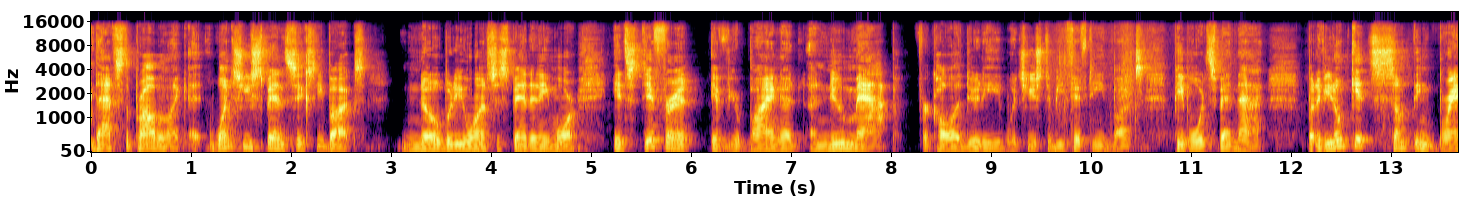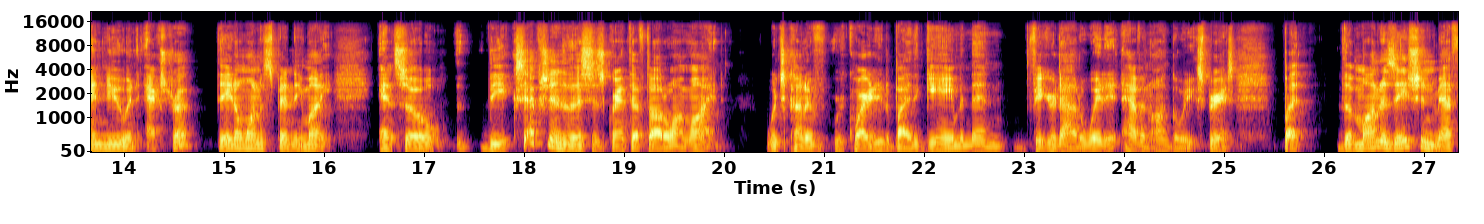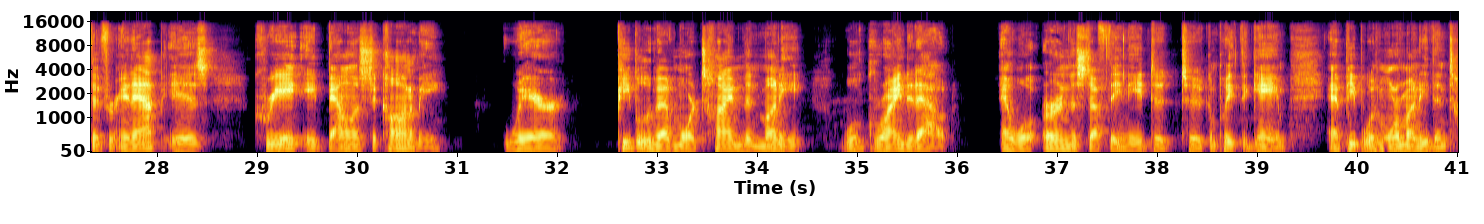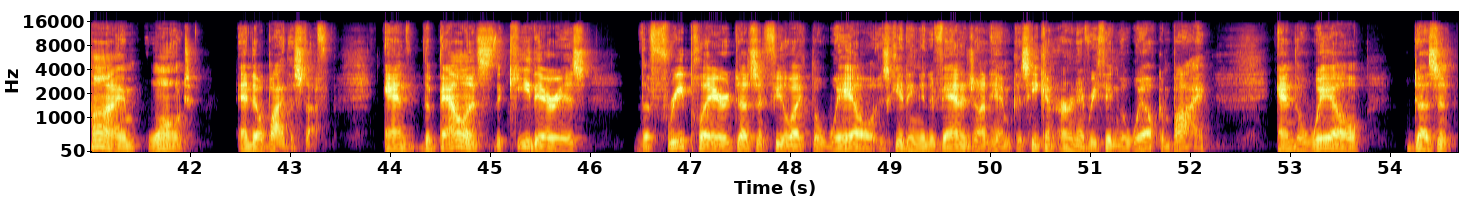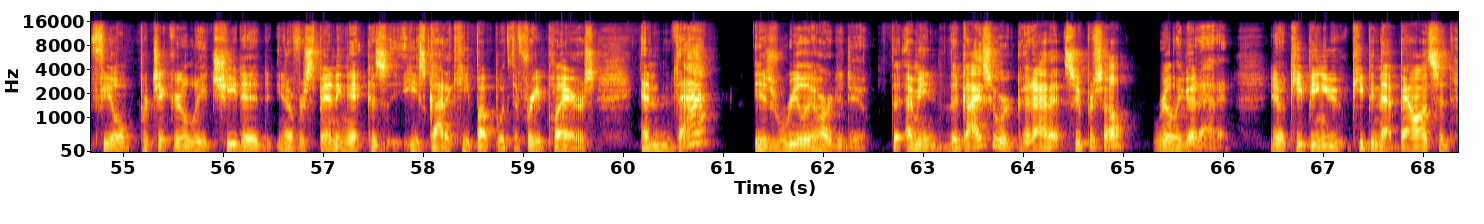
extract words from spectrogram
that's the problem. Like uh, once you spend 60 bucks, nobody wants to spend any more. It's different if you're buying a, a new map for Call of Duty, which used to be 15 bucks, people would spend that. But if you don't get something brand new and extra, they don't want to spend any money. And so the exception to this is Grand Theft Auto Online, which kind of required you to buy the game and then figured out a way to have an ongoing experience. But the monetization method for in app is create a balanced economy where people who have more time than money will grind it out and will earn the stuff they need to, to complete the game. And people with more money than time won't, and they'll buy the stuff. And the balance, the key there is the free player doesn't feel like the whale is getting an advantage on him because he can earn everything the whale can buy. And the whale doesn't feel particularly cheated, you know, for spending it because he's got to keep up with the free players. And that is really hard to do. The, I mean, the guys who are good at it, Supercell, really good at it. You know, keeping you keeping that balance. And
